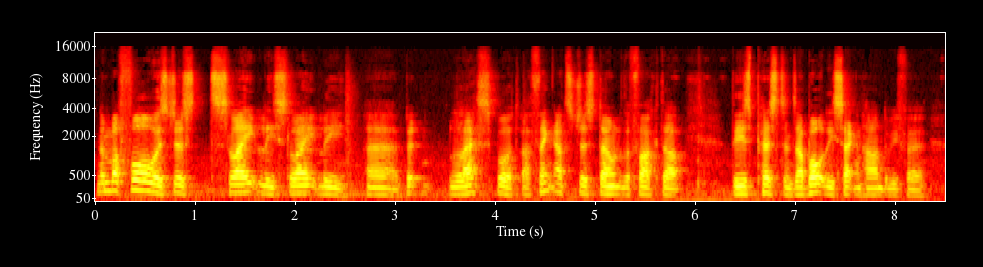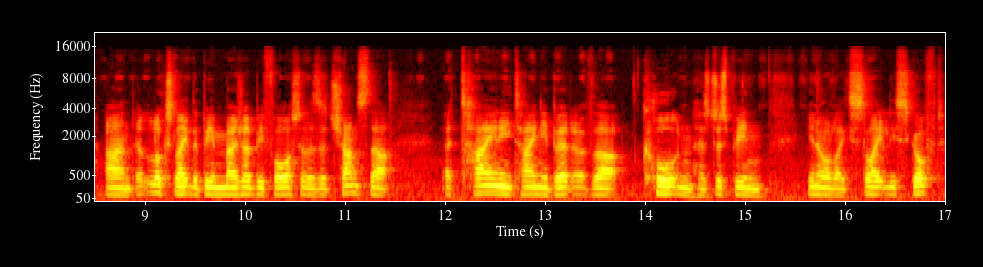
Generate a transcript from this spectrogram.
Number four was just slightly, slightly a uh, bit less, but I think that's just down to the fact that these pistons, I bought these second hand to be fair, and it looks like they've been measured before, so there's a chance that a tiny, tiny bit of that coating has just been, you know, like slightly scuffed,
